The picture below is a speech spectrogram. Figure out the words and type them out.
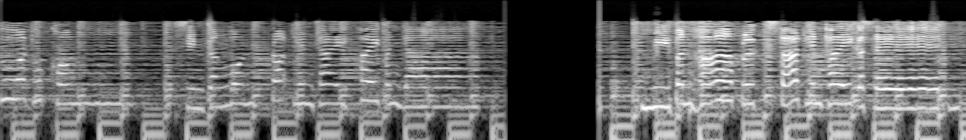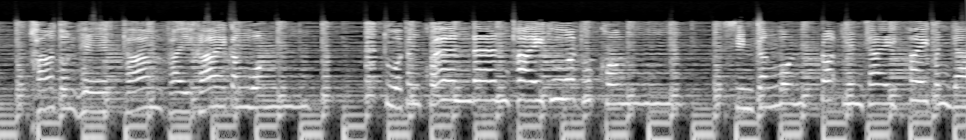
ทั่วทุกคน สิ้นกังวลเพราะเทียนชัยให้ปัญญา มีปัญหาปรึกษาเทียนไทยเกษตร หาต้นเหตุถามไทยคลายกังวล ทั่วทั้งแคว้นแดนไทยทั่วทุกคน สิ้นกังวลเพราะเทียนชัยให้ปัญญา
